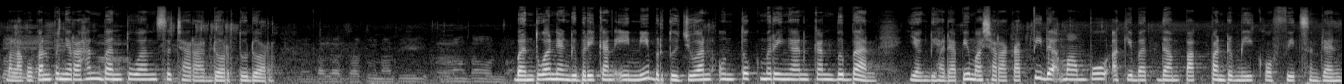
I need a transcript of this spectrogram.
melakukan penyerahan bantuan secara door-to-door. -door. Bantuan yang diberikan ini bertujuan untuk meringankan beban yang dihadapi masyarakat tidak mampu akibat dampak pandemi COVID-19.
